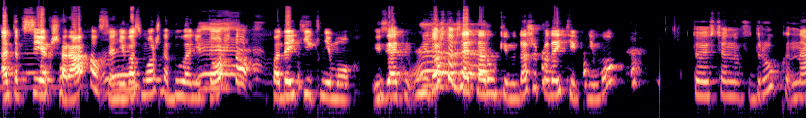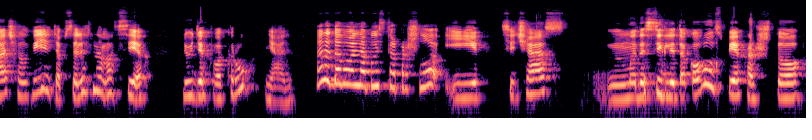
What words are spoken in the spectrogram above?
от всех шарахался. Невозможно было не то, что подойти к нему и взять, не то, что взять на руки, но даже подойти к нему. То есть он вдруг начал видеть абсолютно во всех людях вокруг нянь. Но это довольно быстро прошло, и сейчас мы достигли такого успеха, что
